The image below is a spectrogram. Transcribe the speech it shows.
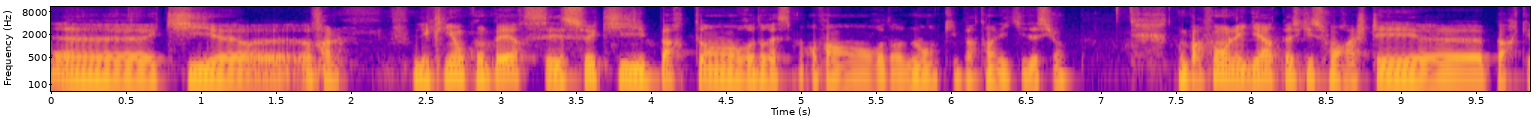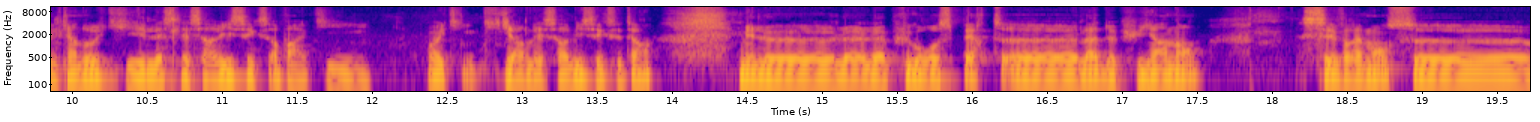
euh, qui, euh, enfin, les clients qu'on perd, c'est ceux qui partent en redressement, enfin en redressement, qui partent en liquidation. Donc parfois on les garde parce qu'ils sont rachetés euh, par quelqu'un d'autre qui laisse les services, enfin qui, ouais, qui, qui garde les services, etc. Mais le, la, la plus grosse perte euh, là depuis un an, c'est vraiment ce,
